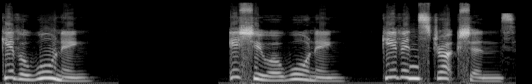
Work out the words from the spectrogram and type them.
Give a warning. Issue a warning. Give instructions.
